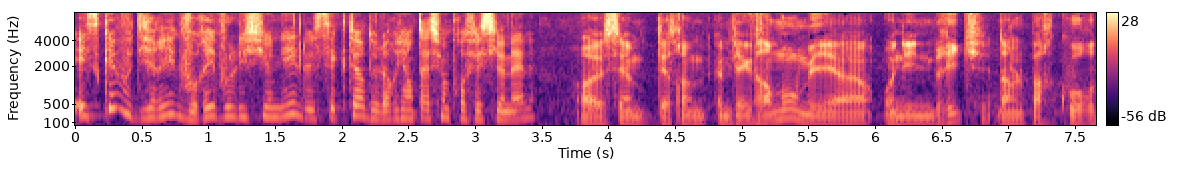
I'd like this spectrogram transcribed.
Est-ce que vous diriez que vous révolutionnez le secteur de l'orientation professionnelle? C'est peut-être un, bien grand mot, mais euh, on est une brique dans le parcours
